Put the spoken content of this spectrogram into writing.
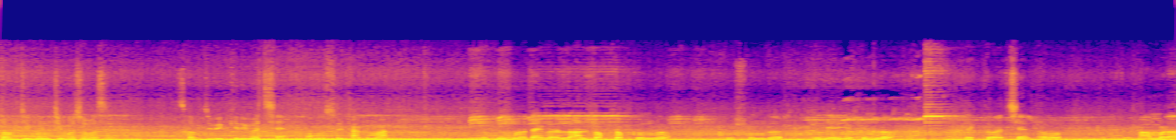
সবজি গুনছি বসে বসে। সবজি বিক্রি করছে অবশ্যই ঠাকুমা। কুমড়ো একবারে লাল টকটক কুমড়ো খুব সুন্দর। এই যে এই যে কুমড়ো দেখতে পাচ্ছেন? ও আমড়া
